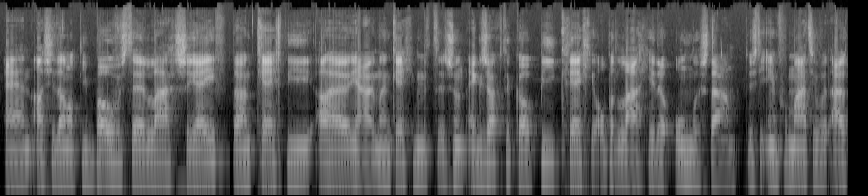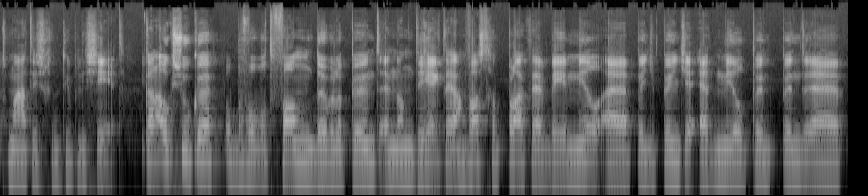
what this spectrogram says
En als je dan op die bovenste laag schreef, dan kreeg, die, uh, ja, dan kreeg je met zo'n exacte kopie kreeg je op het laagje eronder staan. Dus die informatie wordt automatisch gedupliceerd. Je kan ook zoeken op bijvoorbeeld van dubbele punt en dan direct eraan vastgeplakt heb je mail uh, puntje puntje at mail.com.nl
